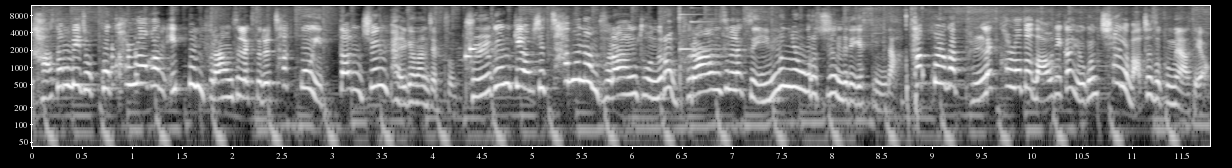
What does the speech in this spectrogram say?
가성비 좋고 컬러감 이쁜 브라운 슬랙스를 찾고 있던 중 발견한 제품. 붉은기 없이 차분한 브라운 톤으로 브라운 슬랙스 입문용으로 추천드리겠습니다. charcoal과 블랙 컬러도 나오니까 이건 취향에 맞춰서 구매하세요.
